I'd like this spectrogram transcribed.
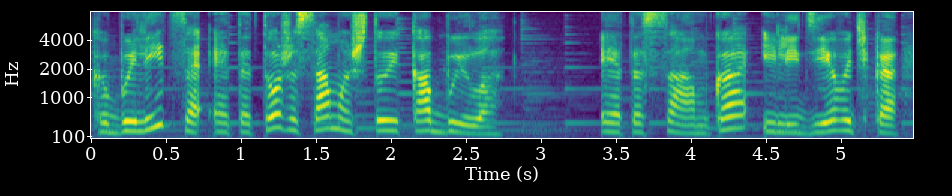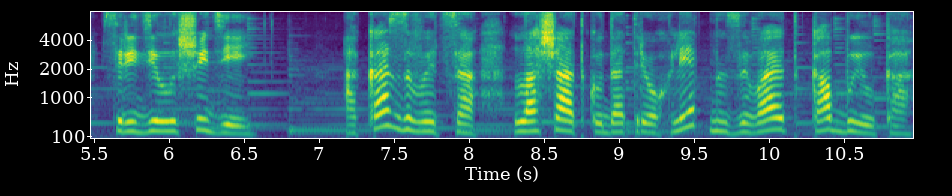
Кобылица – это то же самое, что и кобыла. Это самка или девочка среди лошадей. Оказывается, лошадку до трех лет называют кобылка,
